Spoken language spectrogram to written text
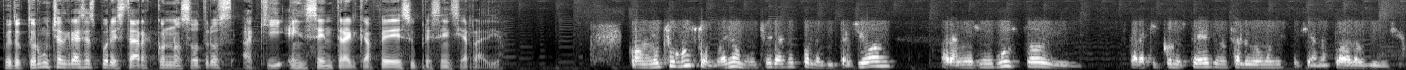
Pues doctor, muchas gracias por estar con nosotros aquí en Central Café de su presencia radio. Con mucho gusto. Bueno, muchas gracias por la invitación. Para mí es un gusto y estar aquí con ustedes y un saludo muy especial a toda la audiencia.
